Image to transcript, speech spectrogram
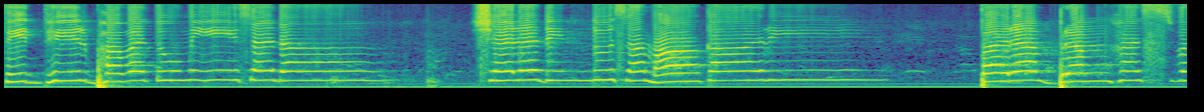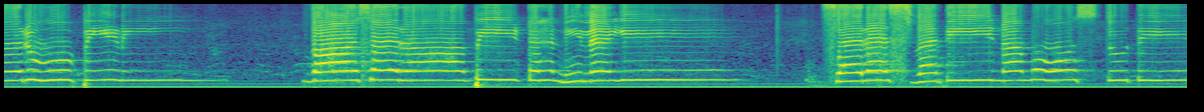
सिद्धिर्भवतु मे सदा। शरदिन्दुसमाकारी परब्रह्मस्वरूपिणी। वासरापीठनिलये। सरस्वती नमोऽस्तु ते।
